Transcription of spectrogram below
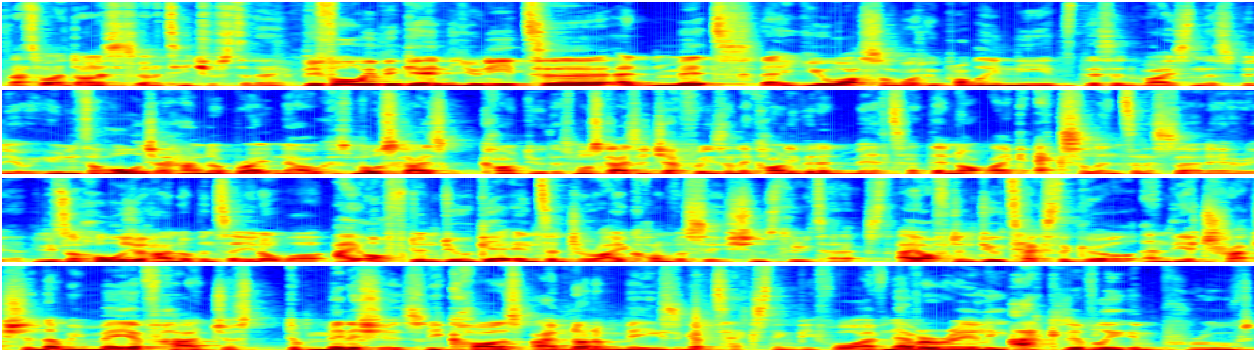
That's what Adonis is gonna teach us today. Before we begin, you need to admit that you are someone who probably needs this advice in this video. You need to hold your hand up right now because most guys can't do this. Most guys are Jeffreys and they can't even admit that they're not like excellent in a certain area. You need to hold your hand up and say, you know what? I often do get into dry conversations through text. I often do text a girl and the attraction that we may have had just diminishes because I'm not amazing at texting before. I've never really actively improved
